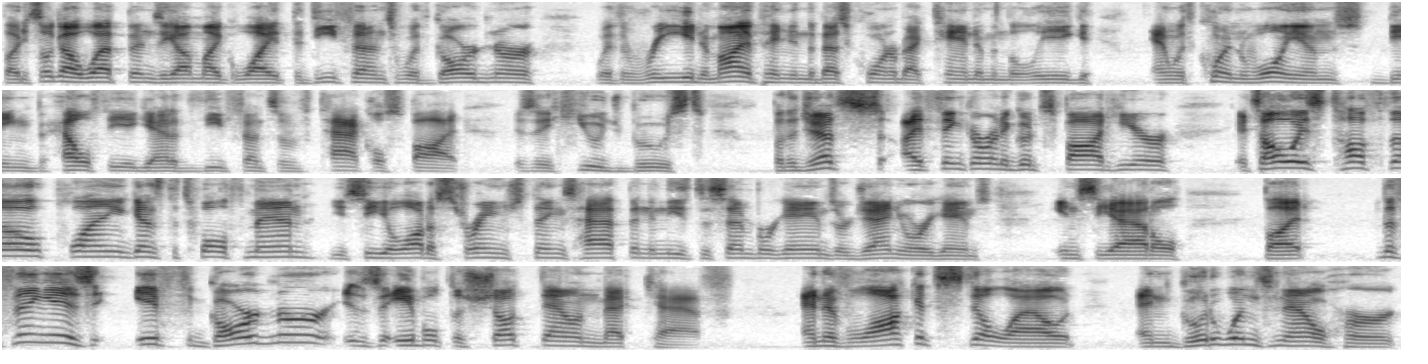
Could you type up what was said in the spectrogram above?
But he still got weapons. He got Mike White. The defense with Gardner, with Reed, in my opinion, the best cornerback tandem in the league. And with Quinn Williams being healthy again at the defensive tackle spot is a huge boost. But the Jets, I think, are in a good spot here. It's always tough, though, playing against the 12th man. You see a lot of strange things happen in these December games or January games in Seattle. But the thing is, if Gardner is able to shut down Metcalf, and if Lockett's still out, and Goodwin's now hurt,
